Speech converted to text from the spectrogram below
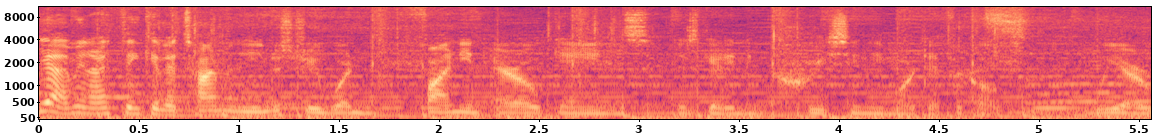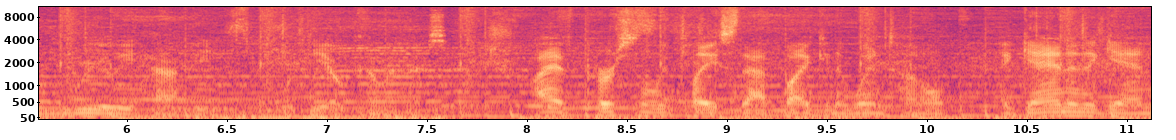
Yeah, I mean, I think at a time in the industry when finding aero gains is getting increasingly more difficult, we are really happy with the outcome of this. I have personally placed that bike in a wind tunnel again and again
